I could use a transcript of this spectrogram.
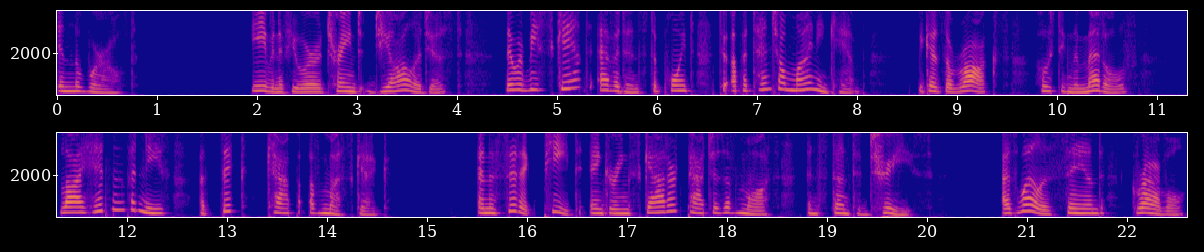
in the world. Even if you were a trained geologist, there would be scant evidence to point to a potential mining camp because the rocks hosting the metals lie hidden beneath a thick cap of muskeg, an acidic peat anchoring scattered patches of moss and stunted trees, as well as sand, gravel,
